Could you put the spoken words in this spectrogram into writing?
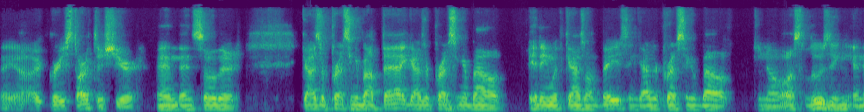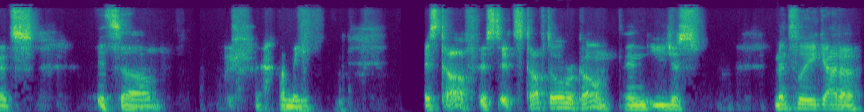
a great start this year. And and so the guys are pressing about that. Guys are pressing about hitting with guys on base and guys are pressing about you know us losing and it's it's um i mean it's tough it's it's tough to overcome and you just mentally gotta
